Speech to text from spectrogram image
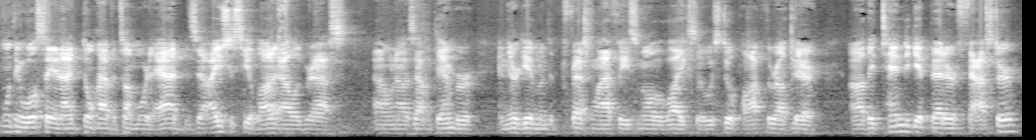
One thing I will say, and I don't have a ton more to add, is that I used to see a lot of allografts uh, when I was out in Denver, and they're giving them to professional athletes and all the like, so it was still popular out there. Uh, they tend to get better faster.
